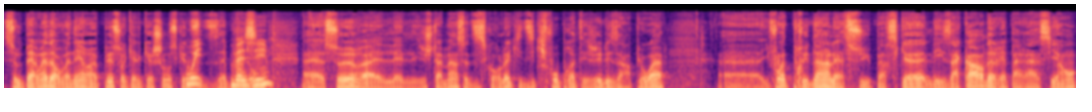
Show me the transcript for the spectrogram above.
Si tu me permets de revenir un peu sur quelque chose que Oui, tu disais plus vas-y. tôt, euh, sur euh, le- justement ce discours-là qui dit qu'il faut protéger les emplois. Euh, il faut être prudent là-dessus parce que les accords de réparation,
